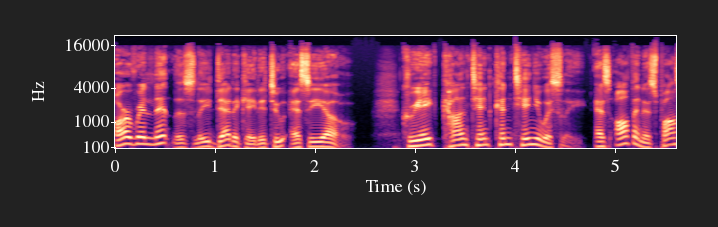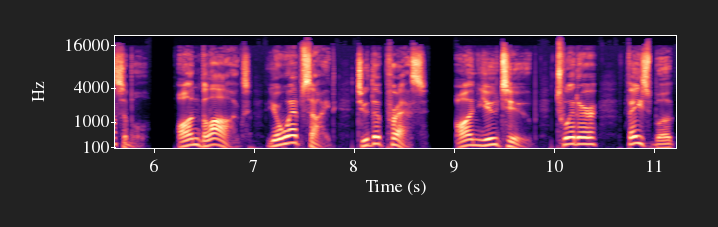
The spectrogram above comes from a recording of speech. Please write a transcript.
are relentlessly dedicated to SEO. Create content continuously, as often as possible, on blogs, your website, to the press, on YouTube, Twitter, Facebook,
